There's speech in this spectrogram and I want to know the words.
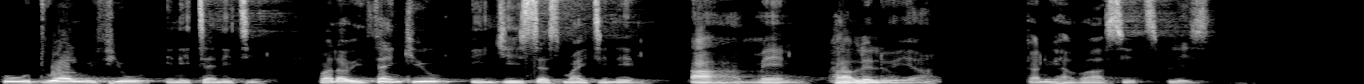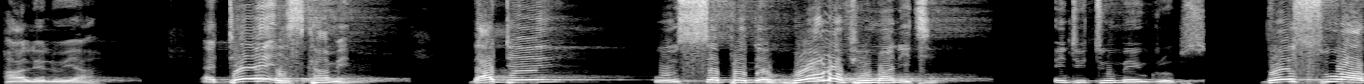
who will dwell with you in eternity. Father, we thank you in Jesus' mighty name. Amen. Hallelujah. Can we have our seats, please? Hallelujah. A day is coming. That day will separate the whole of humanity into two main groups. Those who are,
